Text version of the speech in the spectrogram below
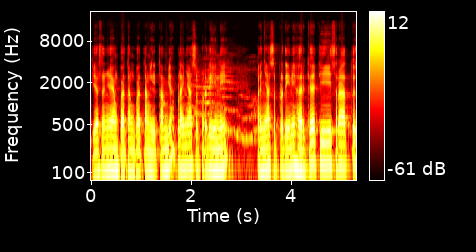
biasanya yang batang-batang hitam ya playnya seperti ini banyak seperti ini harga di 150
